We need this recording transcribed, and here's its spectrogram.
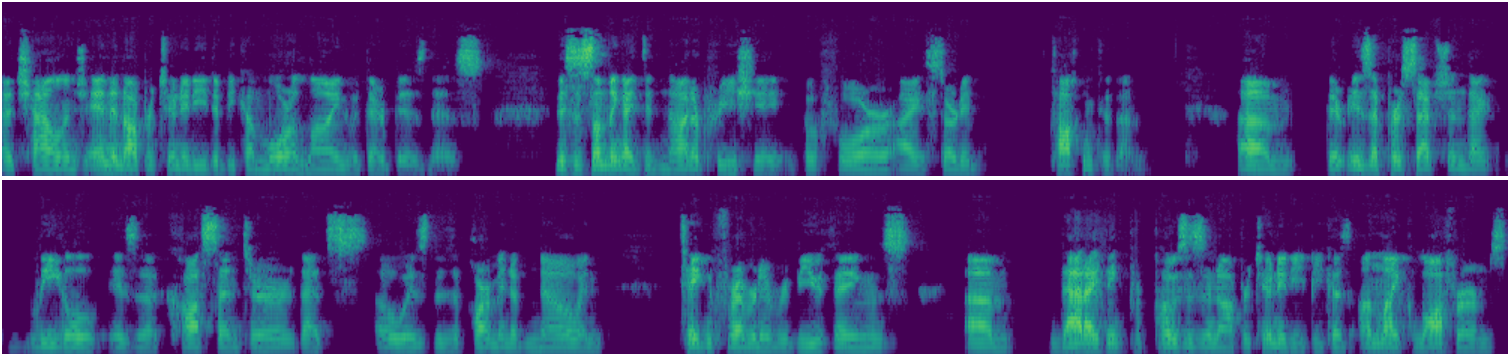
a challenge and an opportunity to become more aligned with their business. This is something I did not appreciate before I started talking to them. Um, there is a perception that legal is a cost center that's always the department of no and taking forever to review things. Um, that I think proposes an opportunity because unlike law firms,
